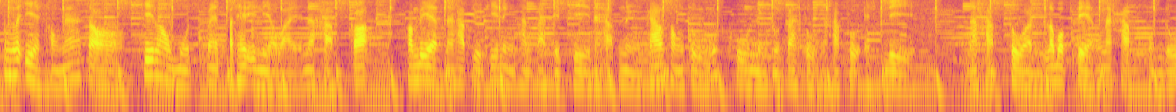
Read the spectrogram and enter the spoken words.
ความละเอียดของหน้าจอที่เรามุดในประเทศอินเดียไว้นะครับ ก็ความละเอียดนะครับอยู่ที่ 1080p นะครับ 1920คูณ1080 นะครับ Full HD นะครับ ส่วนระบบเสียงนะครับ ผมดู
